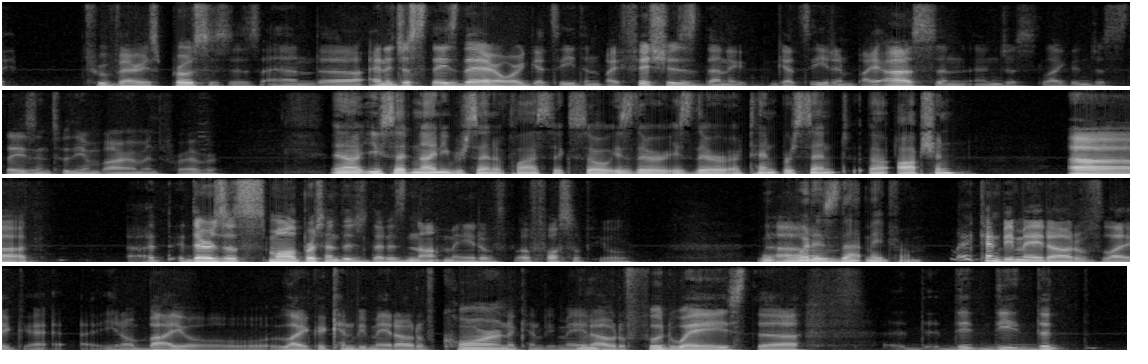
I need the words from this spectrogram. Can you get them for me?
through various processes, and uh, and it just stays there, or it gets eaten by fishes, then it gets eaten by us, and, and just like it just stays into the environment forever. Now you said ninety percent of plastics. So is there is there a ten percent uh, option? Uh, there's a small percentage that is not made of, of fossil fuel. Um, what is um, that made from? It can be made out of like uh, you know bio like it can be made out of corn it can be made mm. out of food waste uh, the the the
